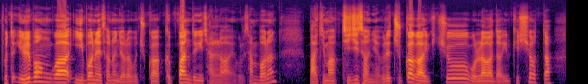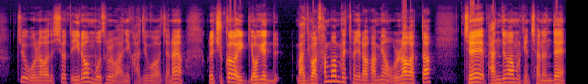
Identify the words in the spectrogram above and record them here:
보통 1번과 2번에서는 여러분 주가 급반등이 잘 나와요. 그리고 3번은 마지막 지지선이에요. 그래서 주가가 이렇게 쭉 올라가다가 이렇게 쉬었다 쭉 올라가다 쉬었다 이런 모습을 많이 가지고 가잖아요. 그래 주가가 여기에 마지막 3번 패턴이라고 하면 올라갔다 재 반등하면 괜찮은데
